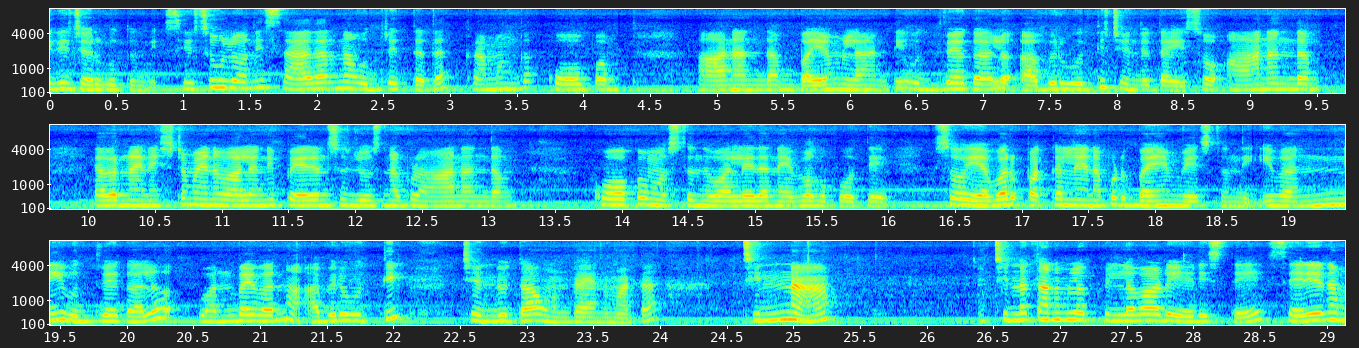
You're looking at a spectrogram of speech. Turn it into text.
ఇది జరుగుతుంది. శిశువులోని సాధారణ ఉద్రిక్తత క్రమంగా కోపం ఆనందం భయం లాంటి ఉద్వేగాలు అభివృద్ధి చెందుతాయి. సో ఆనందం ఎవరినైనా ఇష్టమైన వాళ్ళని పేరెంట్స్ని చూసినప్పుడు ఆనందం కోపం వస్తుంది వాళ్ళు ఏదైనా ఇవ్వకపోతే. సో ఎవరు పక్కన లేనప్పుడు భయం వేస్తుంది. ఇవన్నీ ఉద్వేగాలు వన్ బై వన్ అభివృద్ధి చెందుతూ ఉంటాయన్నమాట. చిన్న చిన్నతనంలో పిల్లవాడు ఏడిస్తే శరీరం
